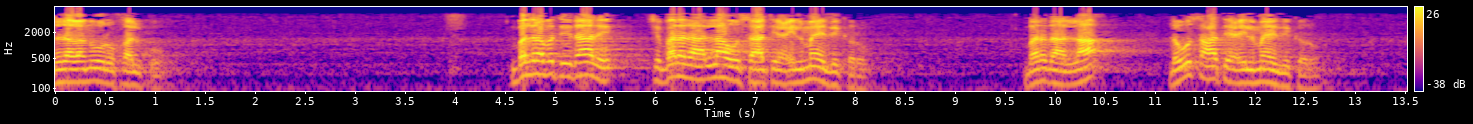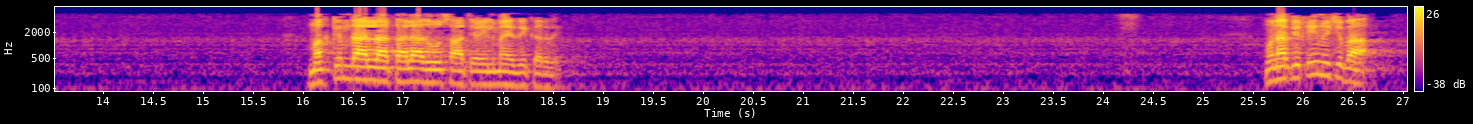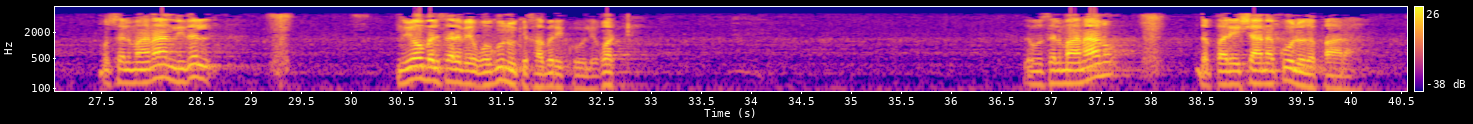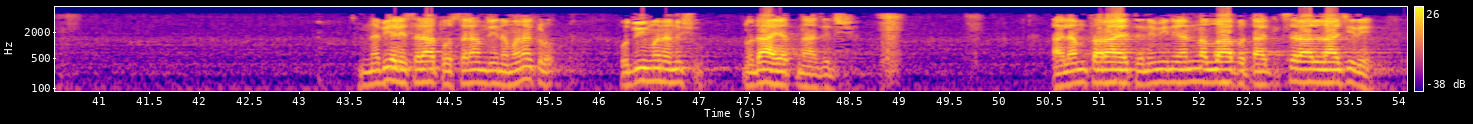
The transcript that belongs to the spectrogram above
دغه نور خلقو بل رب ته دا ده چې برد الله او ساته علمه ذکرو برد الله د وسعت علمه ذکرو مخکم دا الله تعالی د وسعت علمه ذکر دی منافقین چې با مسلمانان لیدل یو بل سره به غوګونو کې خبرې کولې غوږ د مسلمانانو د پریشان کولو لپاره نبی علیہ الصلوۃ والسلام دینه منع کړو او دوی منع نشو نو دا آیت نازل شو الم ترایت نبی نه ان الله پتا کسر الله چې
